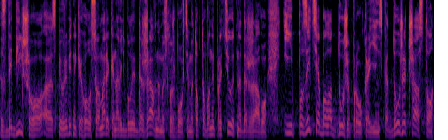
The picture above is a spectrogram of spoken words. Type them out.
здебільшого е, співробітники Голосу Америки навіть були державними службовцями, тобто вони працюють на державу. І позиція була дуже проста. Проукраїнська. Дуже часто,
